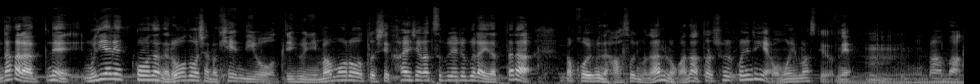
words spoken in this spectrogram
だからね無理やりこうなんだ労働者の権利をっていうふうに守ろうとして会社が潰れるぐらいだったら、まあ、こういうふうな発想にもなるのかなと個人的には思いますけどね。うん。まあまあ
